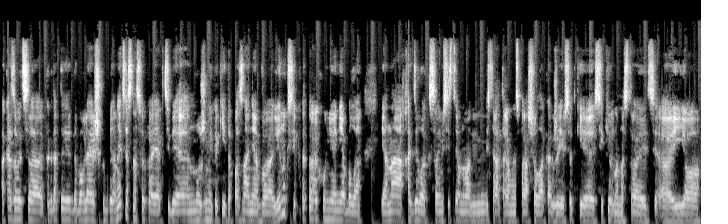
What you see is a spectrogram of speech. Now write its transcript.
оказывается, когда ты добавляешь Kubernetes на свой проект, тебе нужны какие-то познания в Linux, которых у нее не было, и она ходила к своим системным администраторам и спрашивала, как же ей все-таки секьюрно настроить э, ее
